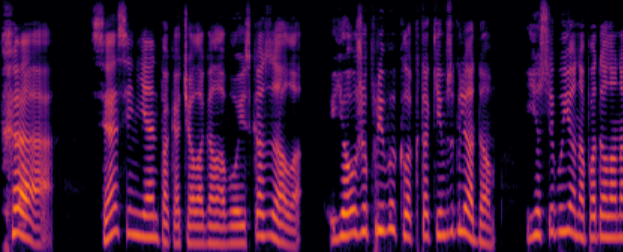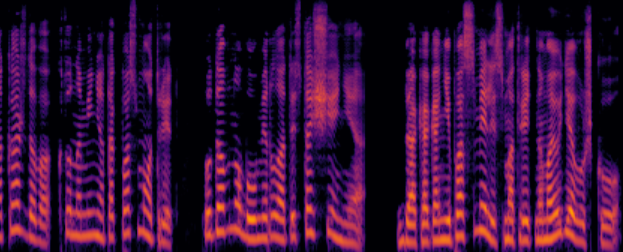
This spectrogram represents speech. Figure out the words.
«Ха!» Ся Синьян покачала головой и сказала, «Я уже привыкла к таким взглядам. Если бы я нападала на каждого, кто на меня так посмотрит, то давно бы умерла от истощения. Да как они посмели смотреть на мою девушку?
